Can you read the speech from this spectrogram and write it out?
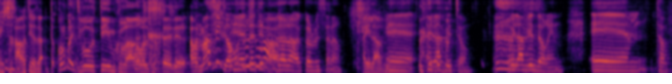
השחררתי אותה. קודם כל הצבו אותי כבר, אבל בסדר. אבל מה עשית? לא אמרתי בשורה. לא, לא, הכל בסדר. I love you. אה, I love you too. We love you דורין. אה, טוב,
